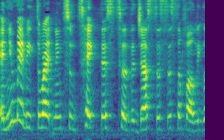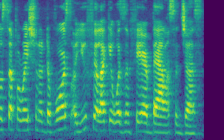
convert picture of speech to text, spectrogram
And you may be threatening to take this to the justice system for a legal separation or divorce, or you feel like it wasn't fair, balance, or just.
